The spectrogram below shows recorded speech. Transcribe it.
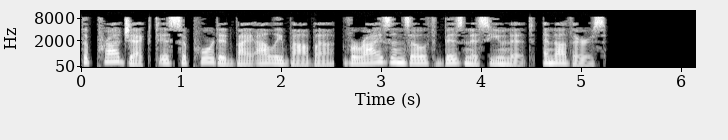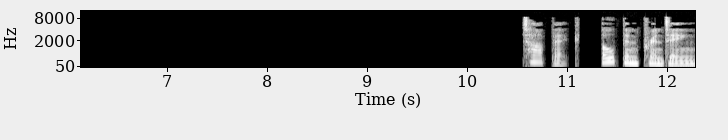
The project is supported by Alibaba, Verizon's Oath business unit, and others. OpenPrinting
